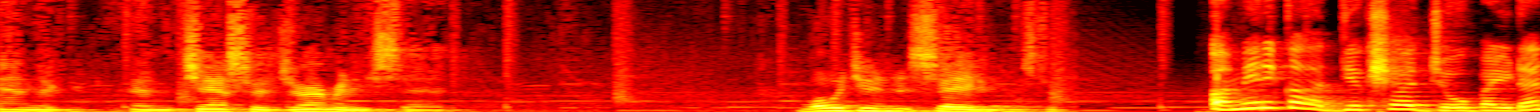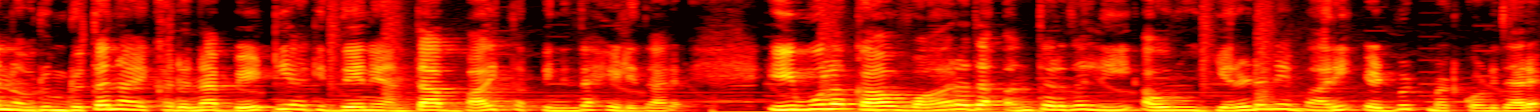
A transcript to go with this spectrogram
and the, and the Chancellor of Germany said, what would you say, Mr. America ಅಧ್ಯಕ್ಷ ಜೋ ಬೈಡನ್ ಅವರು ಮೃತ ನಾಯಕರನ್ನ ಭೇಟಿಯಾಗಿದ್ದೇನೆ ಅಂತ ಬಾಯ್ ತಪ್ಪಿನಿಂದ ಹೇಳಿದ್ದಾರೆ. ಈ ಮೂಲಕ ವಾರದ ಅಂತರದಲ್ಲಿ ಅವರು ಎರಡನೇ ಬಾರಿ ಎಡ್ಮಿಟ್ ಮಾಡ್ಕೊಂಡಿದ್ದಾರೆ.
